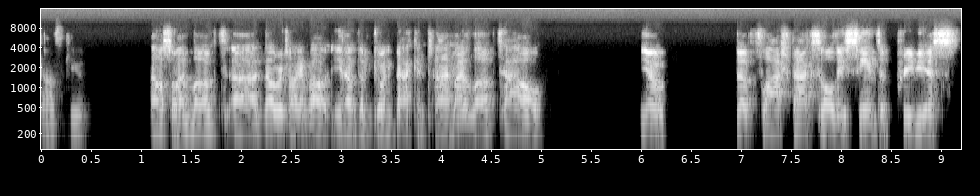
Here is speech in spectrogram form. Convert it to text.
Yeah. was cute. Also, I loved. Uh, now we're talking about you know them going back in time. I loved how, you know, the flashbacks to all these scenes of previous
